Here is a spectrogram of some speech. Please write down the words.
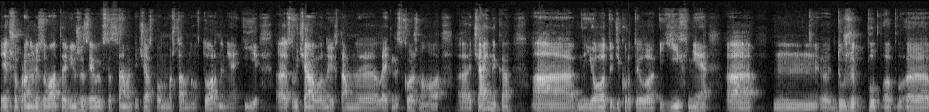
якщо проаналізувати, він же з'явився саме під час повномасштабного вторгнення і е, звучав у них там ледь не з кожного е, чайника. А його тоді крутило їхнє. Е, Дуже по- по- е,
